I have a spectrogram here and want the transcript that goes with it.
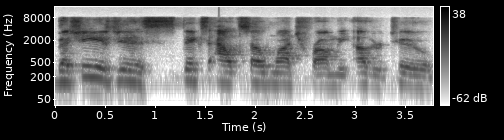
but she is just sticks out so much from the other two.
